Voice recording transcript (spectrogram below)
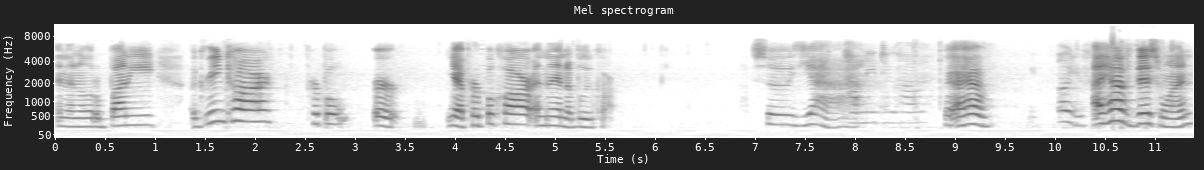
and then a little bunny, a green car, purple or yeah, purple car and then a blue car. So yeah. How many do you have? Wait, I have Oh, you. I have this one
